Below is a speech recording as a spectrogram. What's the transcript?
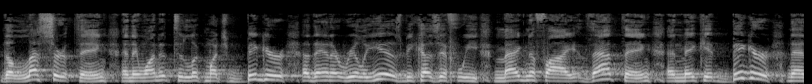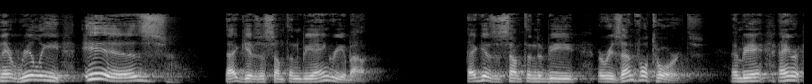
the lesser thing, and they want it to look much bigger than it really is because if we magnify that thing and make it bigger than it really is, that gives us something to be angry about. That gives us something to be resentful towards and be angry.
